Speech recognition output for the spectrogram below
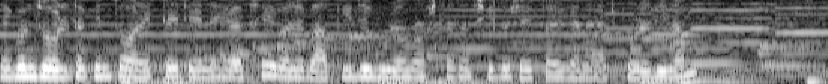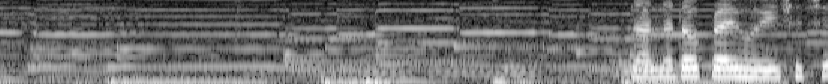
দেখুন ঝোলটা কিন্তু অনেকটাই টেনে গেছে। এবারে বাকি যে গুঁড়ো মশলাটা ছিল, সেটা এখানে অ্যাড করে দিলাম। রান্নাটাও প্রায় হয়ে এসেছে।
